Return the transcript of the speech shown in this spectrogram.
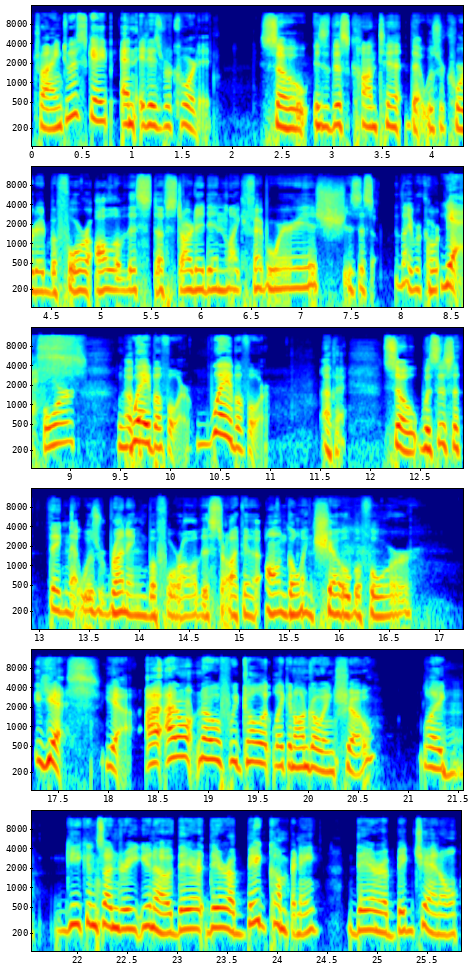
trying to escape, and it is recorded. So is this content that was recorded before all of this stuff started in like February ish? Is this they record Yes. before? Okay. Way before. Way before. Okay. So was this a thing that was running before all of this started, like an ongoing show before? Yes. Yeah. I, I don't know if we'd call it like an ongoing show. Like Mhm. Geek and Sundry, you know, they're they're a big company. They're a big channel.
